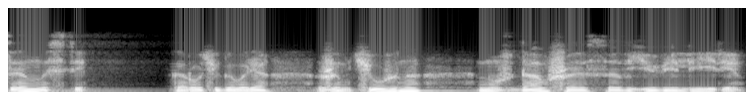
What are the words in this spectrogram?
ценности. Короче говоря, жемчужина — нуждавшаяся в ювелире.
